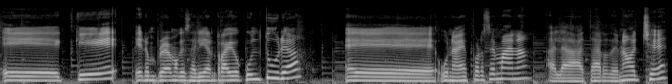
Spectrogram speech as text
que era un programa que salía en Radio Cultura eh, una vez por semana, a la tarde-noche.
